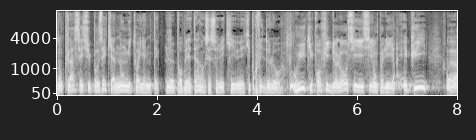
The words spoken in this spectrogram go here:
Donc là, c'est supposé qu'il y a non mitoyenneté. Le propriétaire, donc c'est celui qui, qui profite de l'eau. Oui, qui profite de l'eau, si, si l'on peut dire. Et puis, euh,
